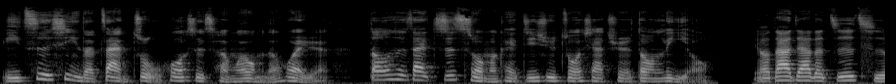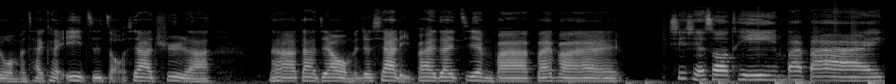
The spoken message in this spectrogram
一次性的赞助或是成为我们的会员，都是在支持我们可以继续做下去的动力哦。有大家的支持，我们才可以一直走下去啦。那大家，我们就下礼拜再见吧，拜拜。谢谢收听，拜拜。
